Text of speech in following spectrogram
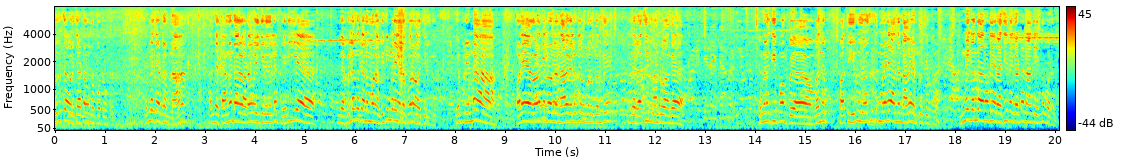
புதுசாக ஒரு சட்டம் ஒன்று போட்டு விட்டுருக்கு. என்ன சட்டம்னா அந்த தங்க நகை அடகு வைக்கிறதுல பெரிய இந்த வில்லங்கத்தனமான விதிமுறைகளை பூரா வச்சுருக்கு. எப்படின்னா பழைய காலத்தில் உள்ள நகைகளுக்கு இவங்களுக்கு வந்து இந்த ரசீது கொண்டு வாங்க. எங்களுக்கு இப்போ வந்து பத்து இருபது வருஷத்துக்கு முன்னாடி அந்த நகை எடுத்து வச்சுருக்கோம். இன்றைக்கி வந்து அதனுடைய ரசீதை கேட்டால் நாங்கள் எங்கே போகிறது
